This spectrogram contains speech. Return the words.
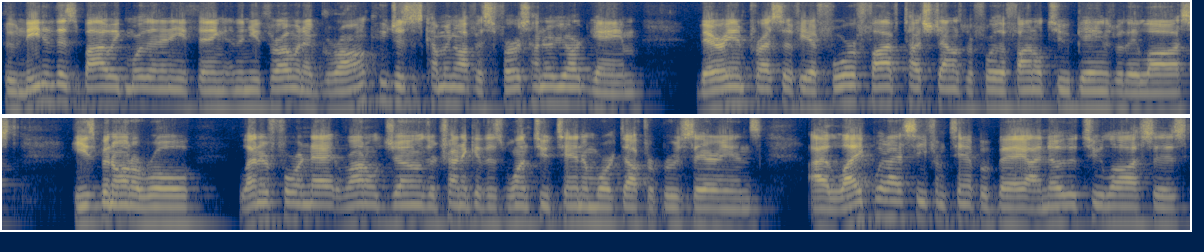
who needed this bye week more than anything. And then you throw in a Gronk, who just is coming off his first 100 yard game. Very impressive. He had four or five touchdowns before the final two games where they lost. He's been on a roll. Leonard Fournette, Ronald Jones are trying to get this one two tandem worked out for Bruce Arians. I like what I see from Tampa Bay. I know the two losses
